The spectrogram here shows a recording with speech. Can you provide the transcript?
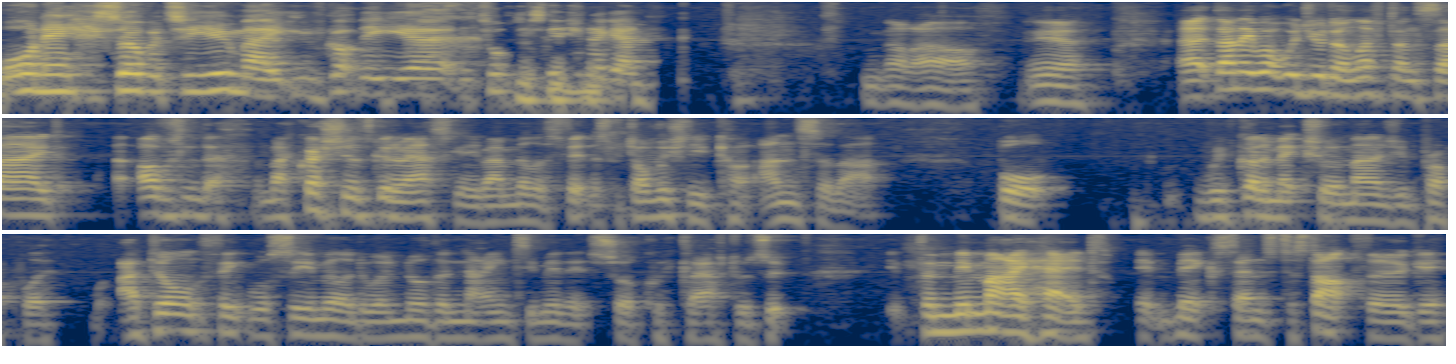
Warney, it's over to you, mate. You've got the uh, the tough decision again. Not half. Yeah. Uh, Danny, what would you have done? Left hand side, obviously, my question is going to be asking you about Miller's fitness, which obviously you can't answer that. But we've got to make sure we're managing properly. I don't think we'll see Miller do another 90 minutes so quickly afterwards. For me, my head, it makes sense to start Fergie,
